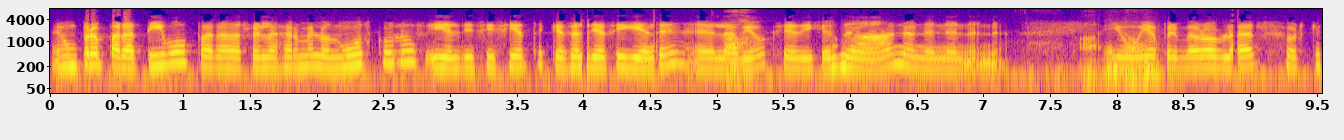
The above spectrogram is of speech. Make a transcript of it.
Un preparativo para relajarme los músculos y el 17, que es el día siguiente, eh, la Oh. biopsia, dije, no, no, no, no, no, no. Ay, Yo voy a primero hablar porque...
